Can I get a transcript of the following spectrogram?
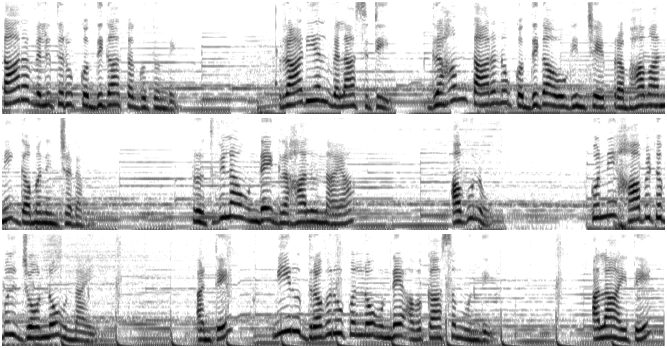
తార వెలుతురు కొద్దిగా తగ్గుతుంది. రాడియల్ వెలాసిటీ గ్రహం తారను కొద్దిగా ఊగించే ప్రభావాన్ని గమనించడం. పృథ్వీలా ఉండే గ్రహాలున్నాయా? అవును. కొన్ని హాబిటబుల్ జోన్లో ఉన్నాయి. అంటే నీరు ద్రవరూపంలో ఉండే అవకాశం ఉంది. అలా అయితే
